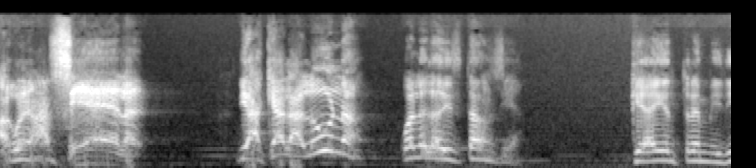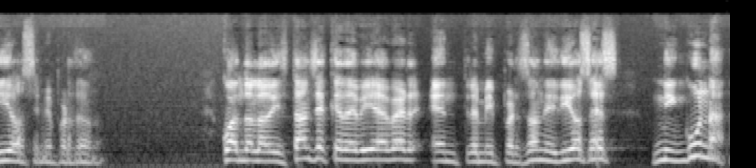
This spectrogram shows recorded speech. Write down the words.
Así es. De aquí a la luna. ¿Cuál es la distancia que hay entre mi Dios y mi perdón? Cuando la distancia que debía haber entre mi persona y Dios es ninguna,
